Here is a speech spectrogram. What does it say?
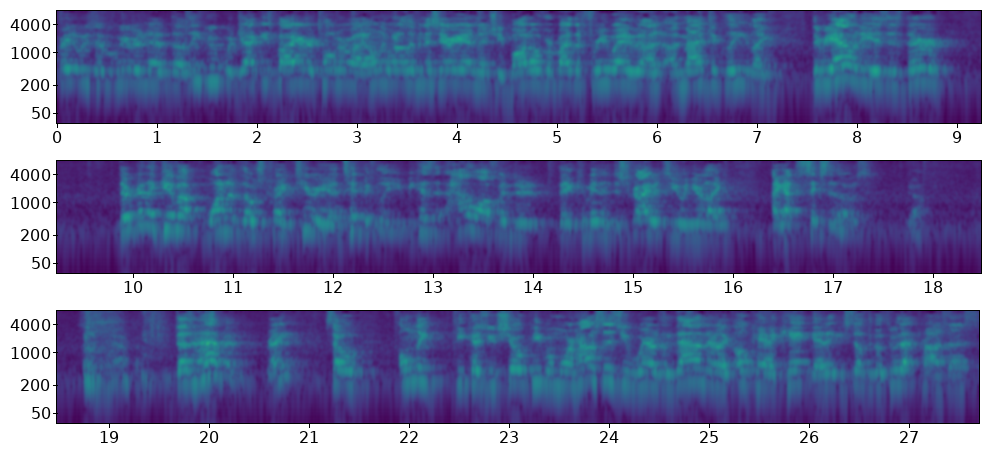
right, it was a, we were in the, the lead group where Jackie's buyer told her I only want to live in this area, and then she bought over by the freeway uh, uh, magically. Like the reality is, is they're they're going to give up one of those criteria typically because how often do they come in and describe it to you, and you're like, I got six of those. No. Doesn't happen. Doesn't happen, right? So only because you show people more houses, you wear them down. They're like, okay, I can't get it. You still have to go through that process.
